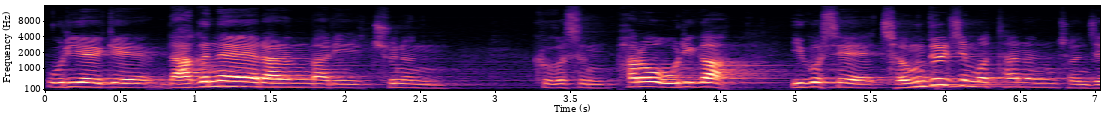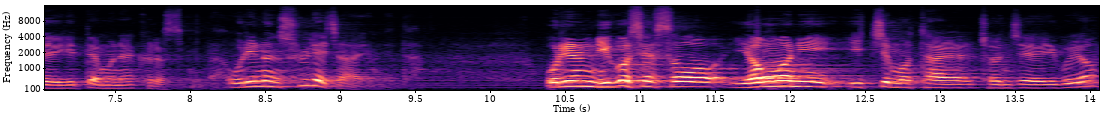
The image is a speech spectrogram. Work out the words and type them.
우리에게 나그네라는 말이 주는 그것은 바로 우리가 이곳에 정들지 못하는 존재이기 때문에 그렇습니다. 우리는 순례자입니다. 우리는 이곳에서 영원히 잊지 못할 존재이고요.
